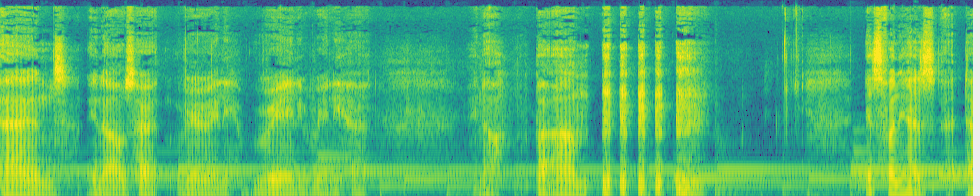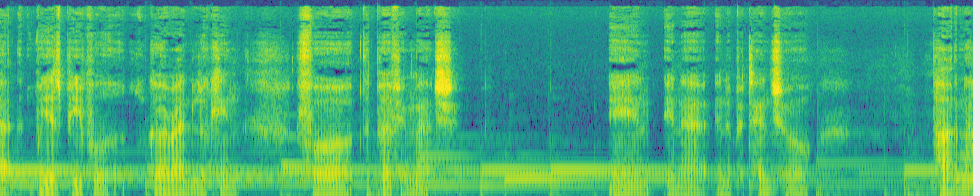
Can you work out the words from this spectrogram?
And you know, I was hurt, really, really, really hurt. You know, but um, it's funny as that we as people go around looking for the perfect match in in a in a potential partner.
